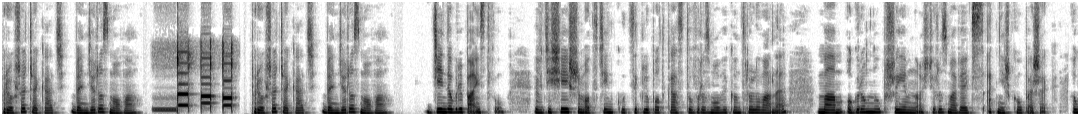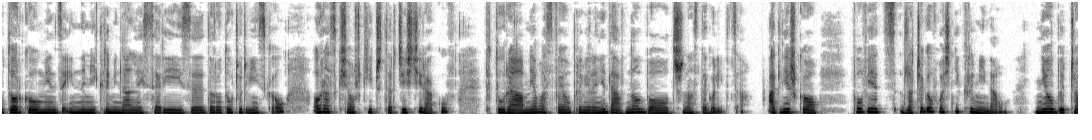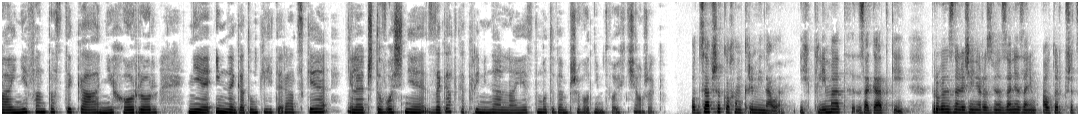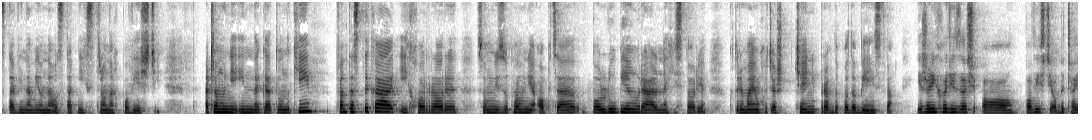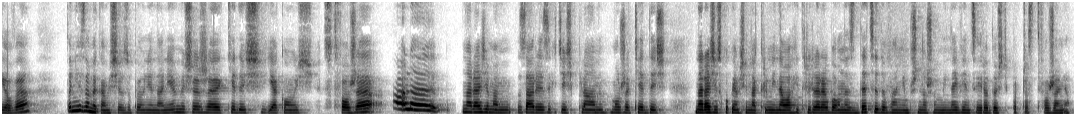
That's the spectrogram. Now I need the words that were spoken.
Proszę czekać, będzie rozmowa. Proszę czekać, będzie rozmowa. Dzień dobry Państwu. W dzisiejszym odcinku cyklu podcastów Rozmowy Kontrolowane mam ogromną przyjemność rozmawiać z Agnieszką Peszek, autorką m.in. kryminalnej serii z Dorotą Czerwińską oraz książki 40 raków, która miała swoją premierę niedawno, bo 13 lipca. Agnieszko, powiedz, dlaczego właśnie kryminał? Nie obyczaj, nie fantastyka, nie horror, nie inne gatunki literackie, lecz to właśnie zagadka kryminalna jest motywem przewodnim Twoich książek. Od zawsze kocham kryminały. Ich klimat, zagadki, próbę znalezienia rozwiązania, zanim autor przedstawi nam ją na ostatnich stronach powieści. A czemu nie inne gatunki? Fantastyka i horrory są mi zupełnie obce, bo lubię realne historie, które mają chociaż cień prawdopodobieństwa. Jeżeli chodzi zaś o powieści obyczajowe, to nie zamykam się zupełnie na nie. Myślę, że kiedyś jakąś stworzę, ale na razie mam zarys, gdzieś plan, może kiedyś. Na razie skupiam się na kryminałach i thrillerach, bo one zdecydowanie przynoszą mi najwięcej radości podczas tworzenia.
